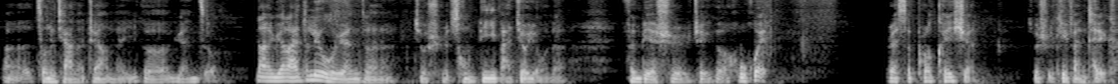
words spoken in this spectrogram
呃增加的这样的一个原则。那原来的六个原则呢，就是从第一版就有的，分别是这个互惠 （reciprocation），就是 give and take，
